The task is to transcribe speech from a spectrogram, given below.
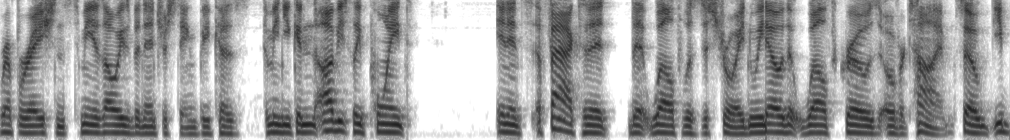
reparations to me has always been interesting because i mean you can obviously point and it's a fact that that wealth was destroyed and we know that wealth grows over time. So you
